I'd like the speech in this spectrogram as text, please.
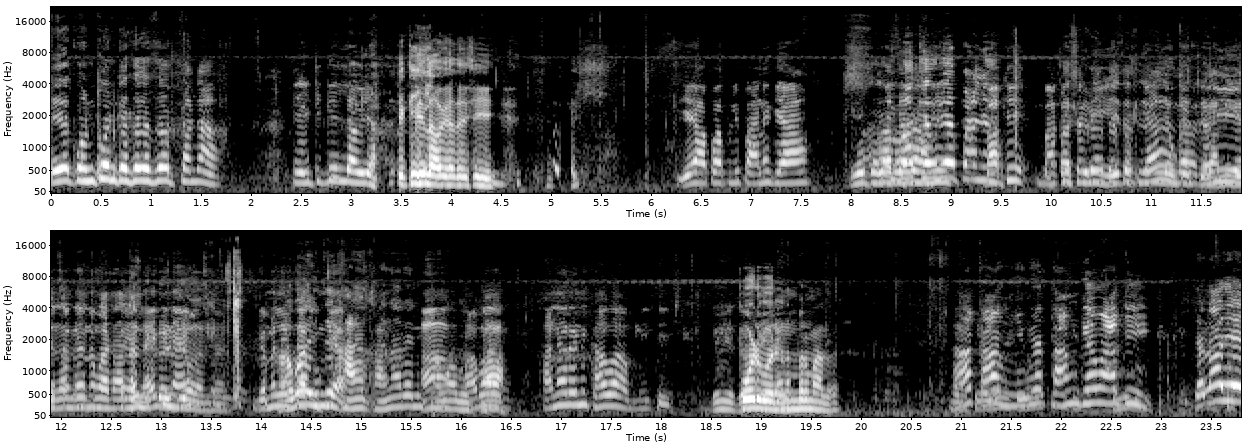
ए कोण कोण कसं कसं सांगा. ते तिकीट लावूया. टिकली लावूया त्याची. हे आपापली पानं घ्या. हे बाकी बाकी सगळं येत सगळ्यांना. वाटता करतो गमेला खावा हा, मी ते. पोट पहिला भरून. नंबर माझा. काम घ्यावा आधी. चला रे.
